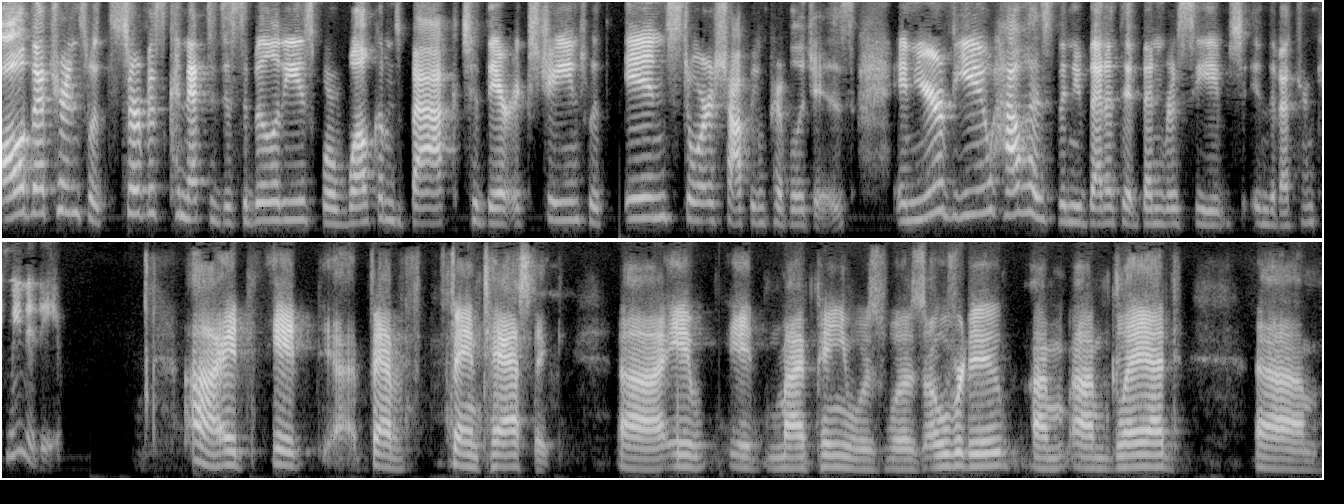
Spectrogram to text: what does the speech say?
all veterans with service-connected disabilities were welcomed back to their exchange with in-store shopping privileges. In your view, how has the new benefit been received in the veteran community? Uh, it it uh, fantastic. Uh, it it my opinion was was overdue. I'm I'm glad. Um,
